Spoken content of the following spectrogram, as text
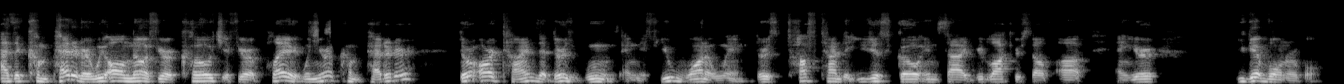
as a competitor we all know if you're a coach if you're a player when you're a competitor there are times that there's wounds and if you want to win there's tough times that you just go inside you lock yourself up and you're you get vulnerable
